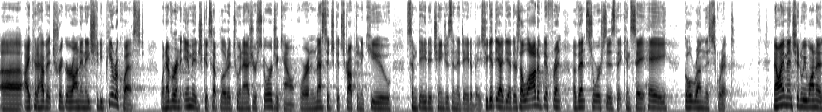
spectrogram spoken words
Uh, I could have it trigger on an HTTP request whenever an image gets uploaded to an Azure storage account or a message gets dropped in a queue some data changes in a database. You get the idea. There's a lot of different event sources that can say, hey, go run this script. Now, I mentioned we want to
